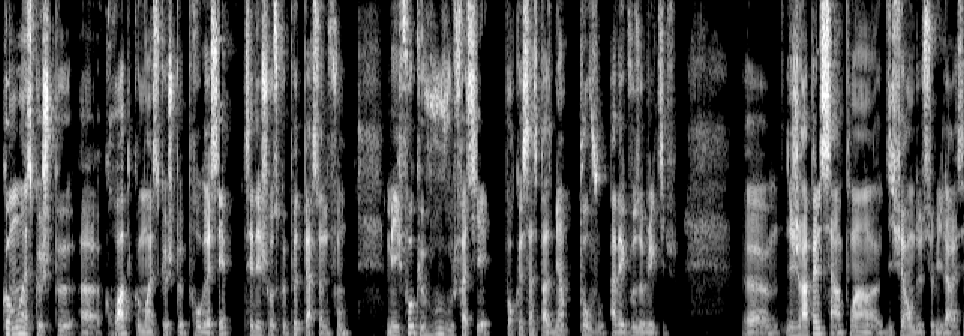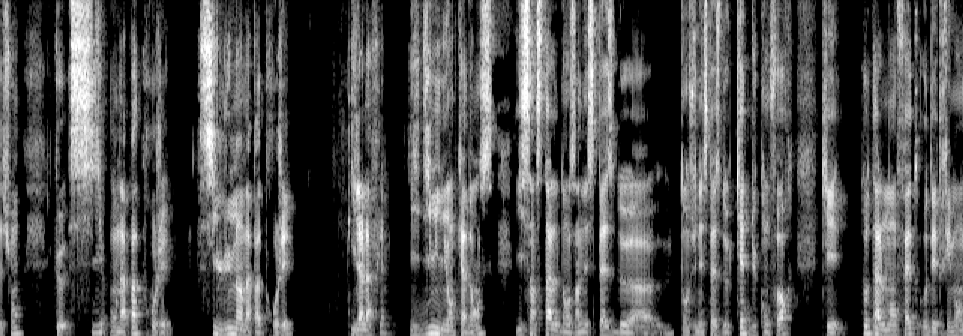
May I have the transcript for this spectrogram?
Comment est-ce que je peux euh, croître? Comment est-ce que je peux progresser? C'est des choses que peu de personnes font, mais il faut que vous vous le fassiez pour que ça se passe bien pour vous, avec vos objectifs. Euh, je rappelle, c'est un point euh, différent de celui de la récession, que si on n'a pas de projet, si l'humain n'a pas de projet, il a la flemme. Il diminue en cadence, il s'installe euh, dans une espèce de quête du confort qui est totalement faite au détriment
